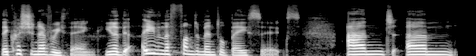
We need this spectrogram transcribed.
they question everything, you know, the, even the fundamental basics. And um,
